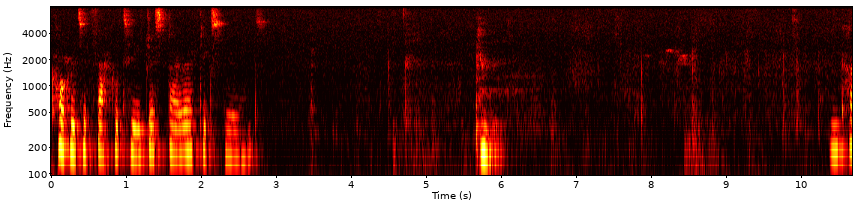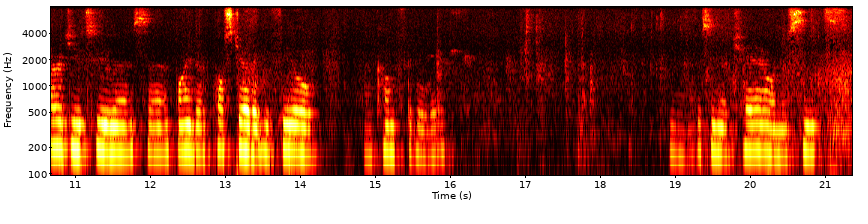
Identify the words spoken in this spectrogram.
cognitive faculty, just direct experience. encourage you to uh, uh, find a posture that you feel uh, comfortable with. Yeah, just in your chair, or on your seats.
